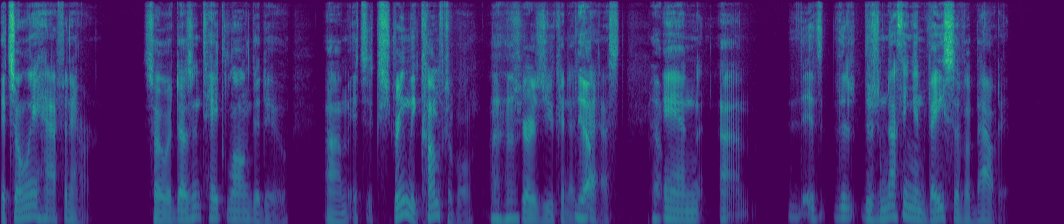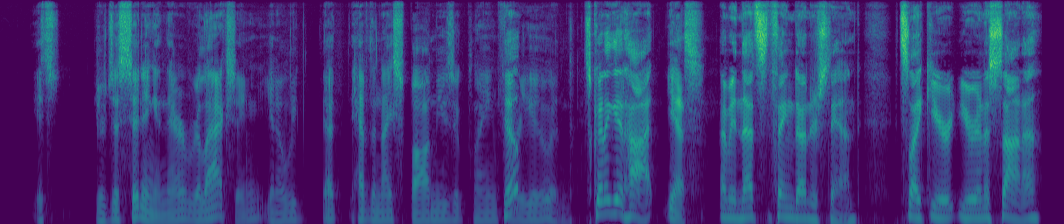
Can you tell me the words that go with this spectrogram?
it's only half an hour, so it doesn't take long to do. Um, it's extremely comfortable, mm-hmm. I'm sure as you can attest. Yep. Yep. And um, there's, there's nothing invasive about it. It's you're just sitting in there relaxing. You know, we have the nice spa music playing for yep. you, and it's going to get hot. Yes, I mean that's the thing to understand. It's like you're you're in a sauna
